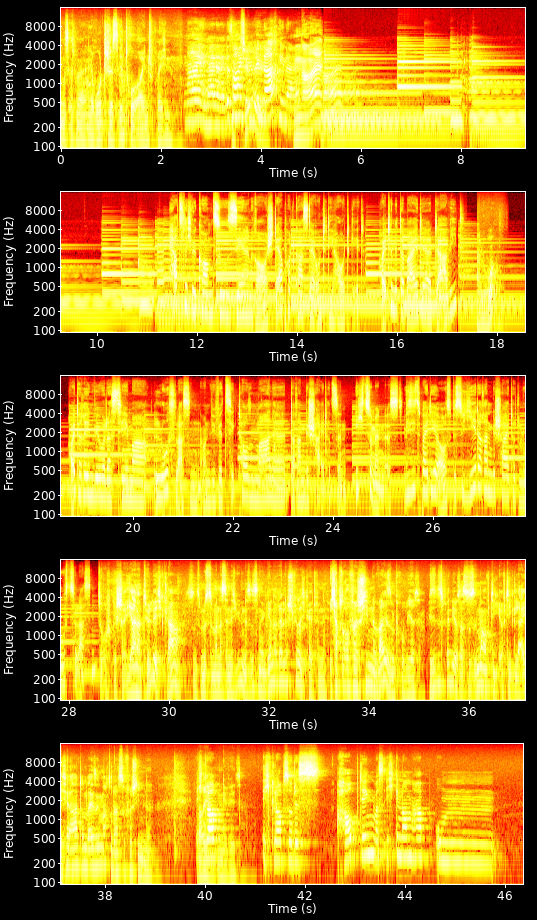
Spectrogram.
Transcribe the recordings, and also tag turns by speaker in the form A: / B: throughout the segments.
A: Ich muss erstmal ein erotisches Intro einsprechen.
B: Nein, nein, nein, das mache ich im, im Nachhinein.
A: Nein.
B: Herzlich willkommen zu Seelenrausch, der Podcast, der unter die Haut geht. Heute mit dabei der David.
A: Hallo?
B: Heute reden wir über das Thema Loslassen und wie wir zigtausend Male daran gescheitert sind. Ich zumindest. Wie sieht's bei dir aus? Bist du je daran gescheitert, loszulassen?
A: So oft gescheitert? Ja, natürlich, klar. Sonst müsste man das ja nicht üben. Das ist eine generelle Schwierigkeit, finde ich. Ich habe es auch auf verschiedene Weisen probiert. Wie sieht es bei dir aus? Hast du es immer auf die, auf die gleiche Art und Weise gemacht oder hast du verschiedene
B: ich
A: Varianten
B: glaub,
A: gewählt?
B: Ich glaube, so das Hauptding, was ich genommen habe, um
